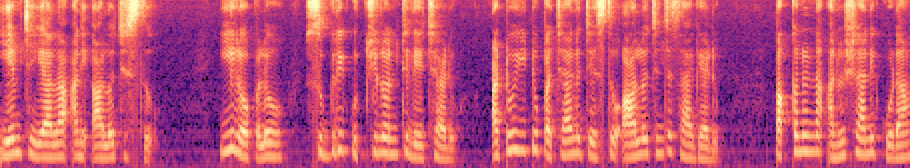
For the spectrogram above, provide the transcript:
ఏం చెయ్యాలా అని ఆలోచిస్తూ. ఈ లోపల సుగ్రి కుర్చీలోంచి లేచాడు. అటూ ఇటూ పచాలు చేస్తూ ఆలోచించసాగాడు. పక్కనున్న అనుషాని కూడా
